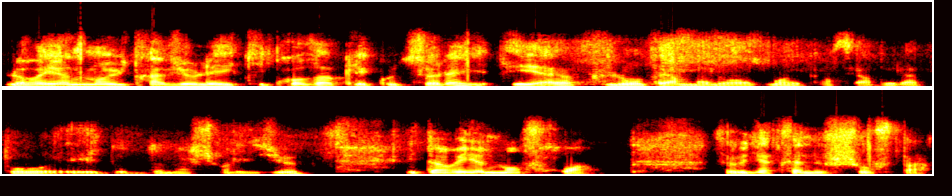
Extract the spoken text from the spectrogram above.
Le rayonnement ultraviolet qui provoque les coups de soleil, et à plus long terme malheureusement le cancer de la peau et d'autres dommages sur les yeux, est un rayonnement froid. Ça veut dire que ça ne chauffe pas.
